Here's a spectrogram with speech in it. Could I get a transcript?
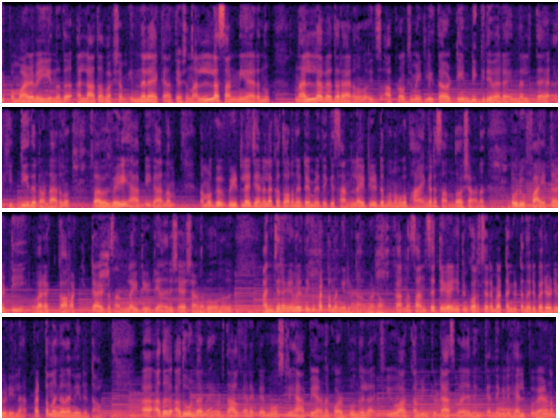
ഇപ്പോൾ മഴ പെയ്യുന്നത്. അല്ലാത്ത പക്ഷം ഇന്നലെയൊക്കെ അത്യാവശ്യം നല്ല സണ്ണി ആയിരുന്നു. നല്ല വെതർ ആയിരുന്നു. ഇറ്റ്സ് അപ്രോക്സിമേറ്റ്ലി തേർട്ടീൻ ഡിഗ്രി വരെ ഇന്നലത്തെ ഹിറ്റ് ചെയ്തിട്ടുണ്ടായിരുന്നു. So I was very happy കാരണം നമുക്ക് വീട്ടിലെ ജനലൊക്കെ തുറന്നിട്ടുമ്പോഴത്തേക്ക് സൺലൈറ്റ് കിട്ടുമ്പോൾ നമുക്ക് ഭയങ്കര സന്തോഷമാണ്. ഒരു ഫൈവ് തേർട്ടി വരെ കറക്റ്റായിട്ട് സൺലൈറ്റ് കിട്ടി. അതിന് ശേഷമാണ് പോകുന്നത്. അഞ്ചര കഴിയുമ്പോഴത്തേക്ക് പെട്ടെന്ന് അങ്ങ് ഇരുട്ടാവും കേട്ടോ. കാരണം സൺസെറ്റ് കഴിഞ്ഞിട്ടും കുറച്ച് നേരം പെട്ടെന്ന് കിട്ടുന്ന ഒരു പരിപാടി ഇവിടെയില്ല പെട്ടെന്ന് അങ്ങ് തന്നെ ഇരുട്ടാവും. അത് അതുകൊണ്ട് തന്നെ ഇവിടുത്തെ ആൾക്കാരൊക്കെ മോസ്റ്റ്ലി ഹാപ്പിയാണ് കുഴപ്പമൊന്നുമില്ല. If you are coming to Tasmania നിങ്ങൾക്ക് എന്തെങ്കിലും ഹെൽപ്പ് വേണം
